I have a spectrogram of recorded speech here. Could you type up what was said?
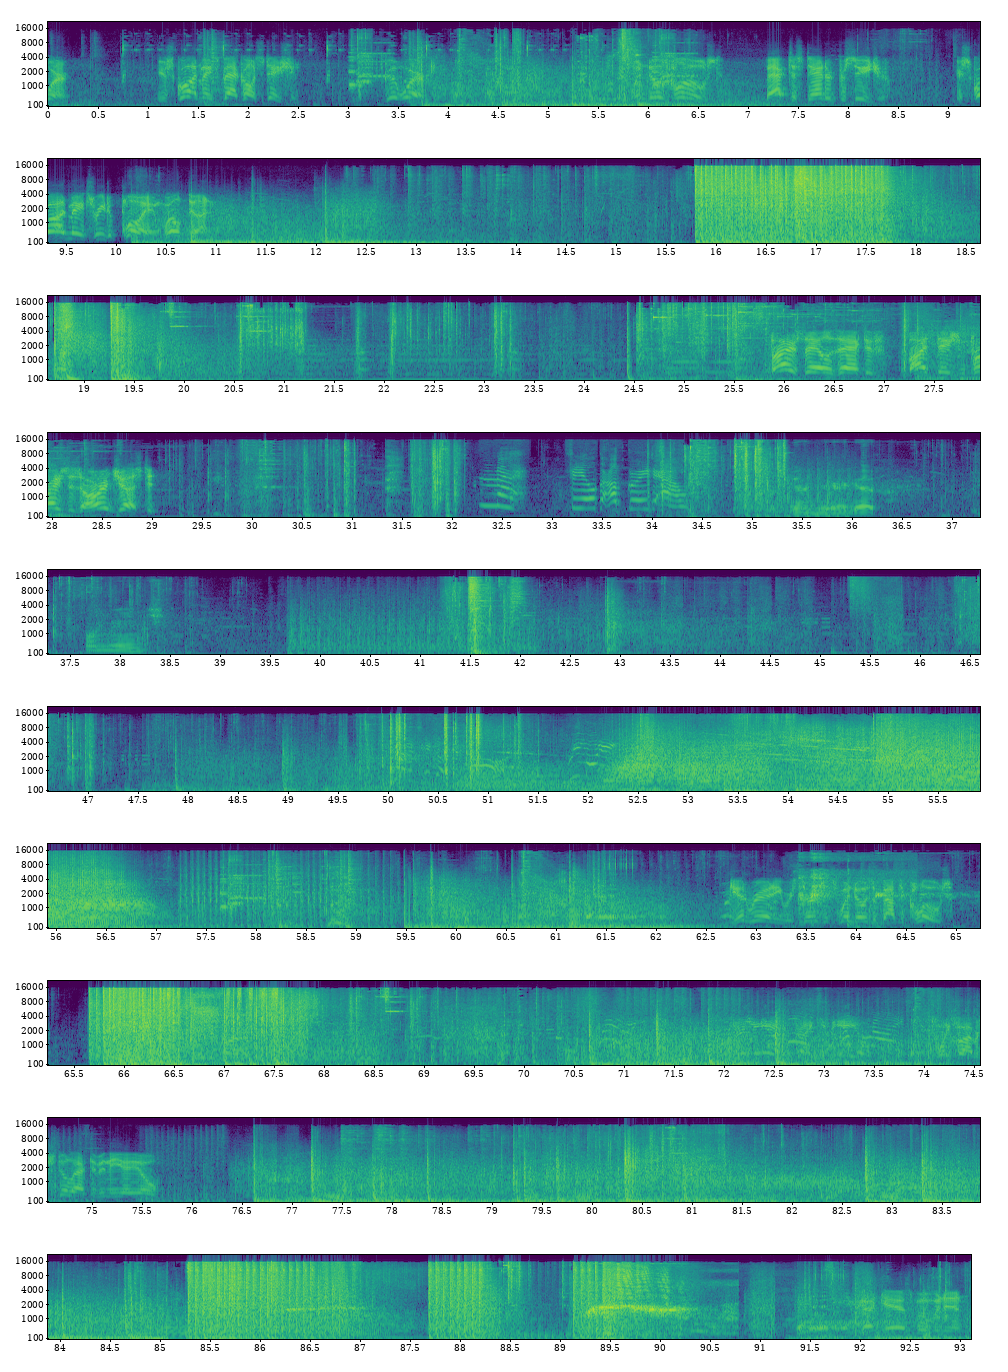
Work. Your squad mates back on station. Good work. Windows closed. Back to standard procedure. Your squad mates redeploying. Well done. Fire sale is active. Buy station prices are adjusted. Meh. Field upgrade out. What gun here I got? On range. Move. Get ready. Resurgence window is about to close. Friendly airstrike in the AO. 25 are still active in the AO. You got gas moving in.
